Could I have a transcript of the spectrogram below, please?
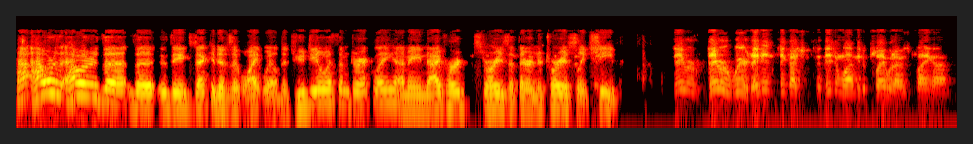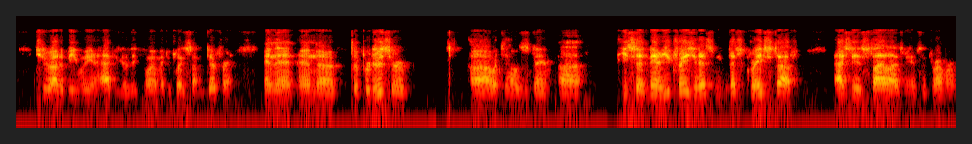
How, how are how are the, the the executives at White Whale? Did you deal with them directly? I mean, I've heard stories that they're notoriously cheap. They were they were weird. They didn't think I should, they didn't want me to play what I was playing on. Should rather be me and happy because they wanted me to play something different. And then and uh, the producer, uh, what the hell is his name? Uh, he said, "Man, are you crazy? That's that's great stuff." Actually, it stylized me as a drummer.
